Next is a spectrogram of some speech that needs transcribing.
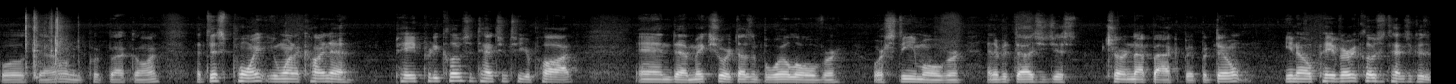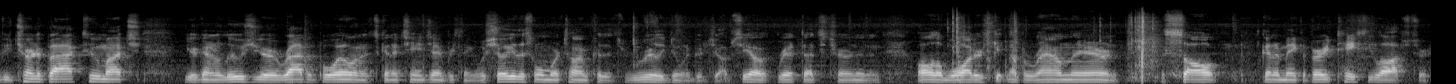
Boil it down and put it back on. At this point, you want to kind of pay pretty close attention to your pot and uh, make sure it doesn't boil over or steam over. And if it does, you just churn that back a bit. But don't, you know, pay very close attention because if you churn it back too much, you're going to lose your rapid boil and it's going to change everything. We'll show you this one more time because it's really doing a good job. See how red that's churning and all the water's getting up around there and the salt going to make a very tasty lobster.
